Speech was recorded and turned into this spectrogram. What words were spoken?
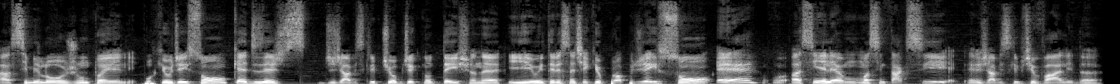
assimilou junto a ele. Porque o JSON quer dizer de JavaScript Object Notation, né? E o interessante é que o próprio JSON é, assim, ele é uma sintaxe é, JavaScript válida.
